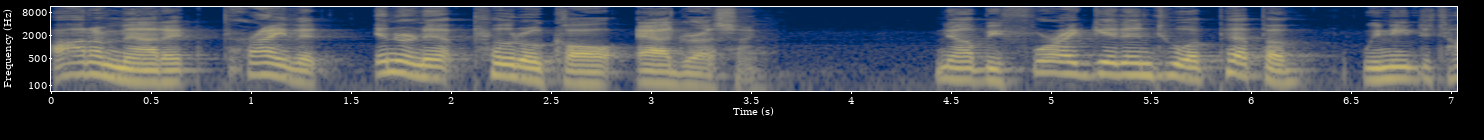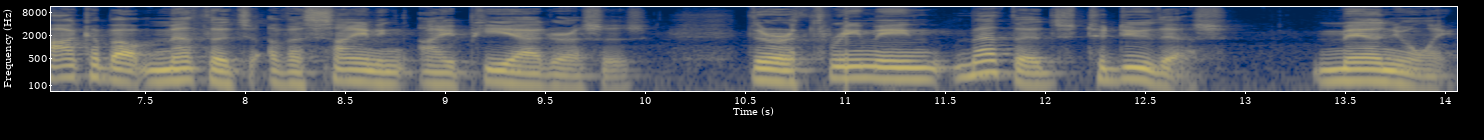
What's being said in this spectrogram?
automatic private Internet Protocol addressing. Now before I get into APIPA, we need to talk about methods of assigning IP addresses. There are three main methods to do this. Manually,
